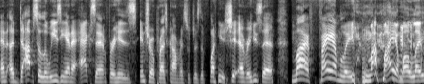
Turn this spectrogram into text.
and adopts a Louisiana accent for his intro press conference, which was the funniest shit ever. He said, "My family, my family,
